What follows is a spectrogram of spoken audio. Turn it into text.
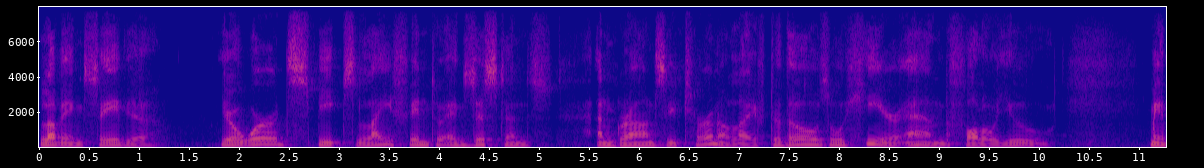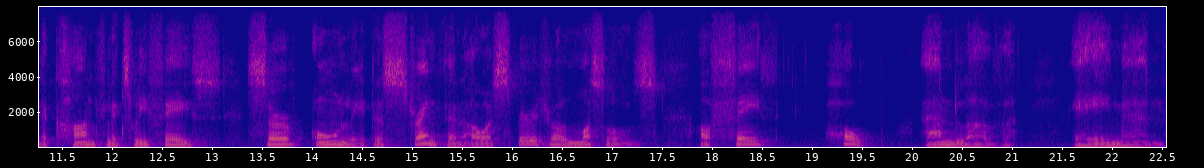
Loving Savior, your word speaks life into existence and grants eternal life to those who hear and follow you. May the conflicts we face serve only to strengthen our spiritual muscles of faith, hope, and love. Amen.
